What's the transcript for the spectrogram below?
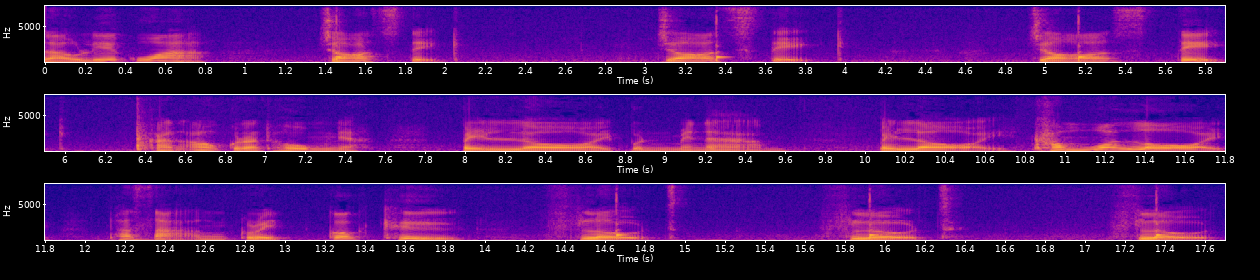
เราเรียกว่า joystick joystick joystick การเอากระทงเนี่ย ไปลอยบนแม่น้ำไปลอยคำว่าลอย ภาษาอังกฤษก็คือ float float float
